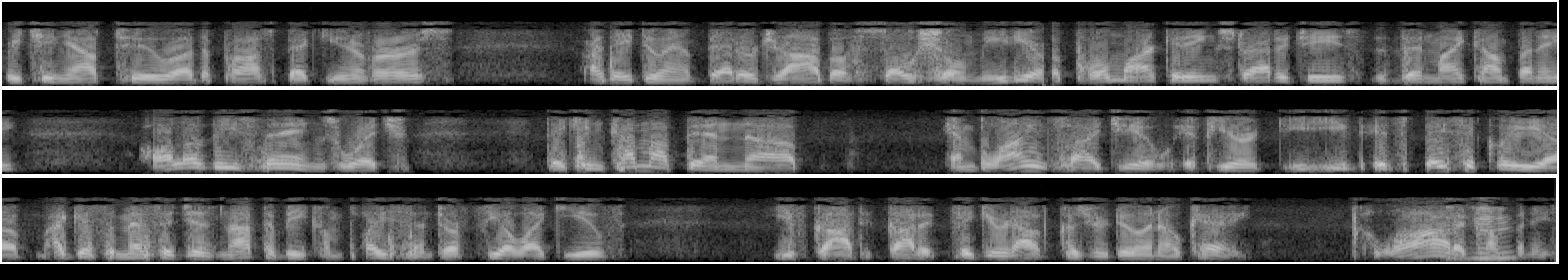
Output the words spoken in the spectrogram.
reaching out to uh, the prospect universe? Are they doing a better job of social media or pull marketing strategies than my company? All of these things, which they can come up in uh, and blindside you if you're. It's basically, uh, I guess, the message is not to be complacent or feel like you've you've got got it figured out because you're doing okay. A lot Mhm. of companies,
